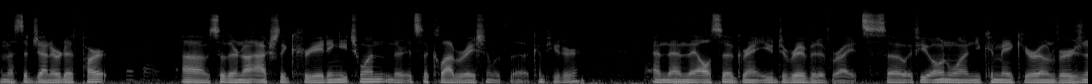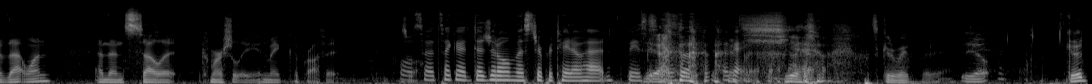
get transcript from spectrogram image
and that's the generative part. Okay. Um, so they're not actually creating each one. They're, it's a collaboration with the computer. And then they also grant you derivative rights. So if you own one, you can make your own version of that one and then sell it commercially and make a profit. Cool. well. So it's like a digital Mr. Potato Head, basically. okay. yeah, that's a good way to put it. Yep. Good.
